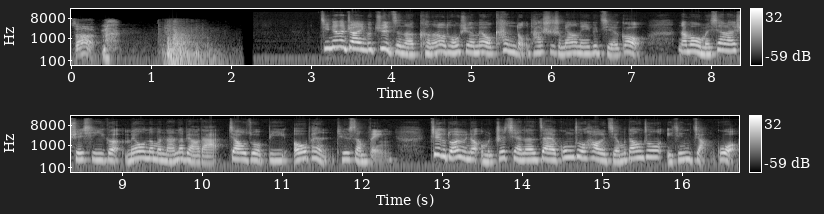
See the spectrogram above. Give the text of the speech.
What's up? 今天的这样一个句子呢，可能有同学没有看懂它是什么样的一个结构。那么我们先来学习一个没有那么难的表达，叫做 be open to something。这个短语呢，我们之前呢在公众号的节目当中已经讲过，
